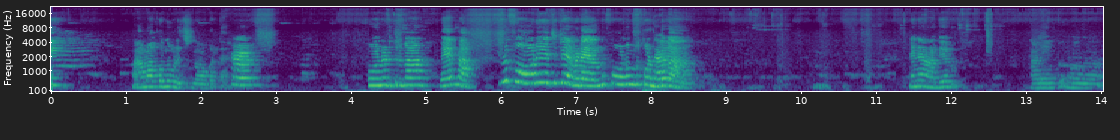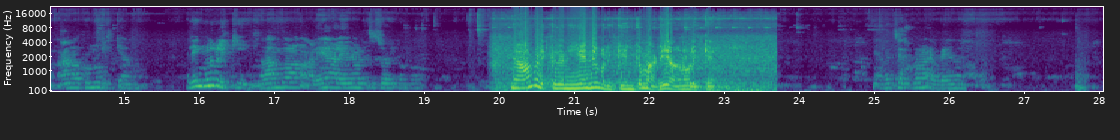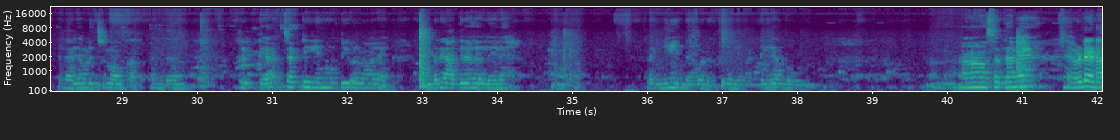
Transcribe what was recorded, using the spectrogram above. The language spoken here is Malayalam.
മാമാക്കൊന്ന് വിളിച്ച് നോക്കട്ടെ. ഫോൺ എടുത്തിട്ട് വാ വേഗം വാ. ഇവിടെ ഫോൺ വെച്ചിട്ട് എവിടെ ഒന്ന് ഫോൺ ഒന്ന് കൊണ്ടുവാ ഞാൻ ആദ്യം അളയ ആങ്ങൾക്കൊന്ന് വിളിക്കാം. അല്ലെങ്കിൽ നിങ്ങൾ വിളിക്കേ. നിങ്ങളാകുമ്പോൾ അളയ അളയനെ വിളിച്ച് ചോദിക്കുമ്പോൾ ഞാൻ വിളിക്കില്ല നീ എന്നെ വിളിക്കുക എനിക്ക് മടിയാണ് വിളിക്കാൻ. ഞാൻ എവിടെയാണ് എന്തായാലും വിളിച്ച് നോക്കാം. എന്താ കിട്ടിയ മുട്ടി വന്ന പോലെ. എന്റെ ഒരു ആഗ്രഹമല്ലേ അല്ലേ? നോക്കാം. പിന്നെ ഉണ്ടാവും എടുക്കുന്നില്ല വണ്ടിയിലാന്ന് തോന്നുന്നു ആ സദ്ദാമേ എവിടെയാടാ?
